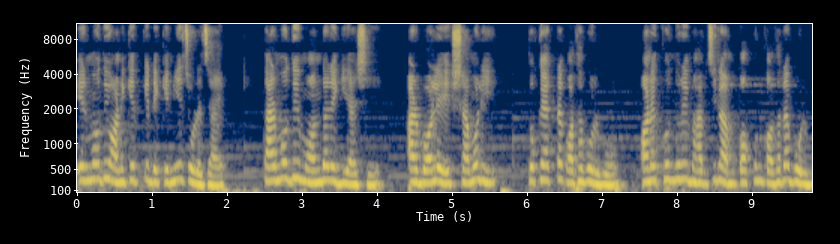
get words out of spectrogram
এর মধ্যে অনিকেতকে ডেকে নিয়ে চলে যায়। তার মধ্যে মন্দার এগিয়ে আসে আর বলে, শ্যামলী, তোকে একটা কথা বলব। অনেকক্ষণ ধরেই ভাবছিলাম কখন কথাটা বলব।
